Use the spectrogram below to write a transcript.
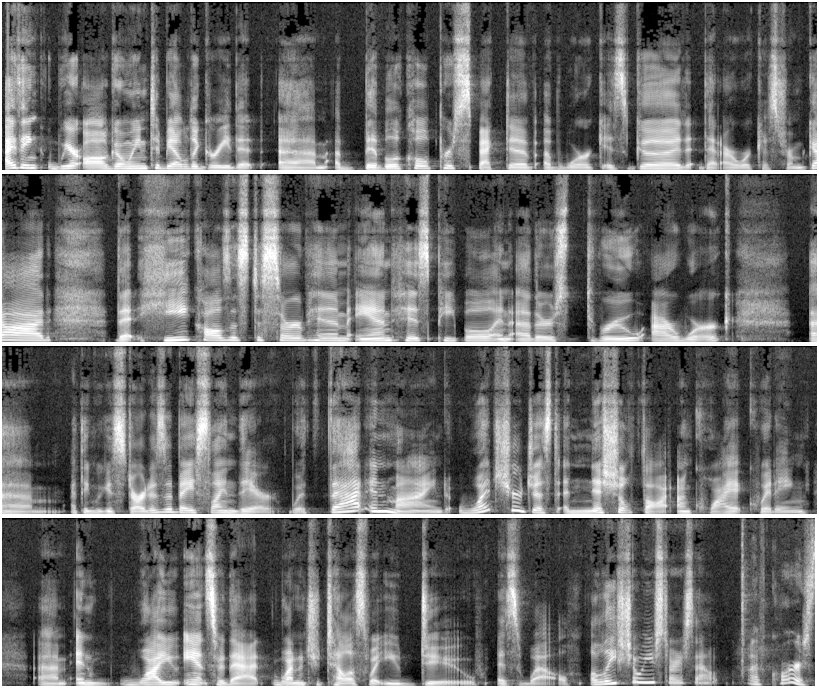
I think we're all going to be able to agree that um, a biblical perspective of work is good, that our work is from God, that He calls us to serve Him and His people and others through our work um, I think we can start as a baseline there. With that in mind, what's your just initial thought on quiet quitting? Um, and while you answer that, why don't you tell us what you do as well? Alicia, will you start us out? Of course.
